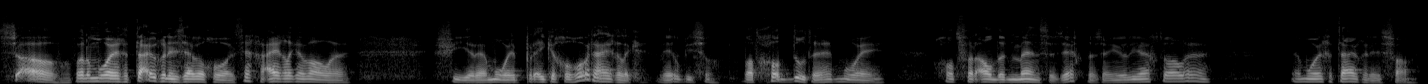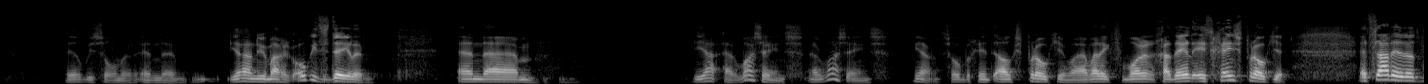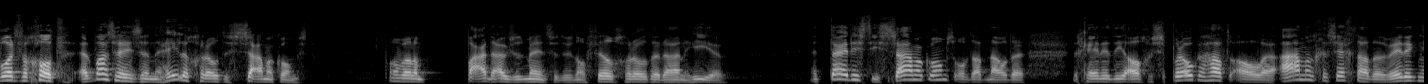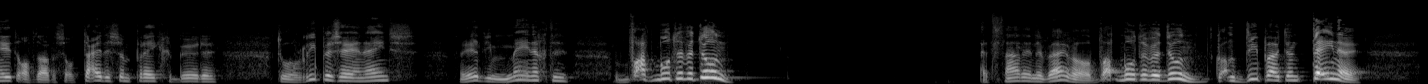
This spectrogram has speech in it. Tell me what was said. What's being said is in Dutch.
Zo, wat een mooie getuigenis hebben we gehoord. Zeg, eigenlijk hebben we al uh, vier uh, mooie preken gehoord eigenlijk. Heel bijzonder. Wat God doet, hè, mooi. God verandert mensen, zeg. Daar zijn jullie echt wel uh, een mooie getuigenis van. Heel bijzonder. En ja, nu mag ik ook iets delen. En ehm, ja, er was eens, er was eens. Ja, zo begint elk sprookje. Maar wat ik vanmorgen ga delen is geen sprookje. Het staat in het woord van God. Er was eens een hele grote samenkomst. Van wel een paar duizend mensen, dus nog veel groter dan hier. En tijdens die samenkomst, of dat nou de, degene die al gesproken had, al uh, amen gezegd had, dat weet ik niet. Of dat het zo tijdens een preek gebeurde. Toen riepen ze ineens, heel die menigte, wat moeten we doen? Het staat in de Bijbel. Wat moeten we doen? Het kwam diep uit hun tenen.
